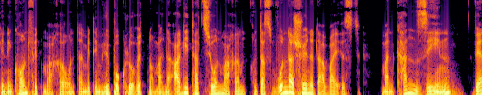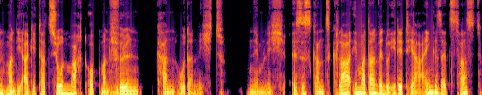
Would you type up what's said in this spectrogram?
in den Confit mache und dann mit dem Hypochlorid nochmal eine Agitation mache. Und das Wunderschöne dabei ist, man kann sehen, während man die Agitation macht, ob man füllen kann oder nicht. Nämlich, es ist ganz klar, immer dann, wenn du EDTA eingesetzt hast,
